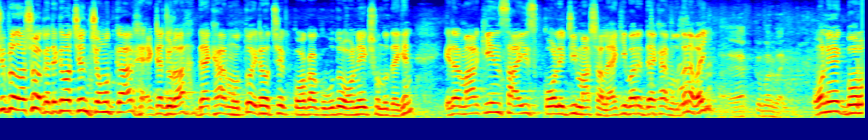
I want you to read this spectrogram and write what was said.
সুপ্রিয় দর্শক দেখতে পাচ্ছেন চমৎকার একটা জোড়া দেখার মতো। এটা হচ্ছে ককা কবুতর অনেক সুন্দর দেখেন। এটার মার্কিন সাইজ কোয়ালিটি মাসালা একেবারে দেখার মতো তাই না ভাই? একেবারে ভাই। অনেক বড়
